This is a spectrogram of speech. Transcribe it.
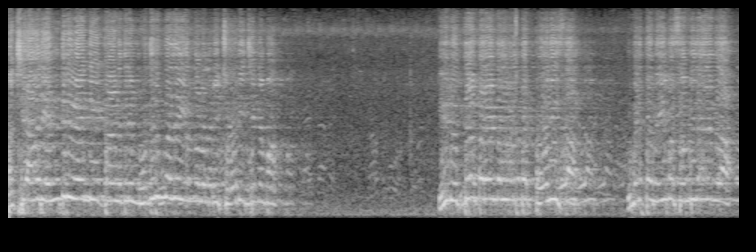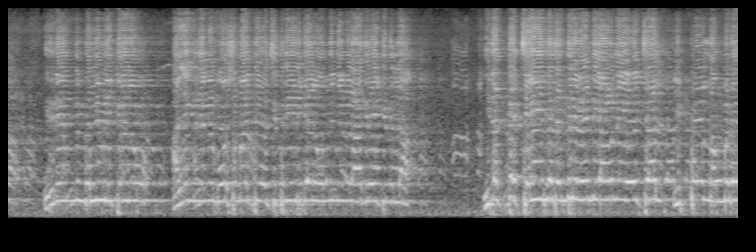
പക്ഷെ അവർ എന്തിനു വേണ്ടിയിട്ടാണ് ഇതിന് മുതിർന്നത് എന്നുള്ളതൊരു ചോദ്യചിഹ്നമാണ് ഇതിന് ഉത്തരം പറയേണ്ടത് ഇവിടുത്തെ പോലീസാ. ഇവിടുത്തെ നിയമ സംവിധാനങ്ങളാ ഇതിനെ ഒന്നും വെല്ലുവിളിക്കാനോ അല്ലെങ്കിൽ ഞങ്ങൾ മോശമായി ചിത്രീകരിക്കാനോ ഒന്നും ഞങ്ങൾ ആഗ്രഹിക്കുന്നില്ല. ഇതൊക്കെ ചെയ്യുന്നത് എന്തിനു വേണ്ടിയാണെന്ന് ചോദിച്ചാൽ ഇപ്പോൾ നമ്മുടെ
